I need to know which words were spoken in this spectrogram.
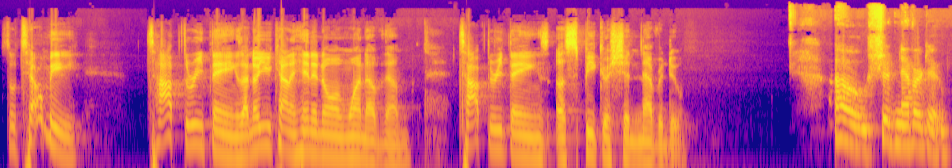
So tell me, top three things. I know you kind of hinted on one of them. Top three things a speaker should never do. Oh, should never do.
